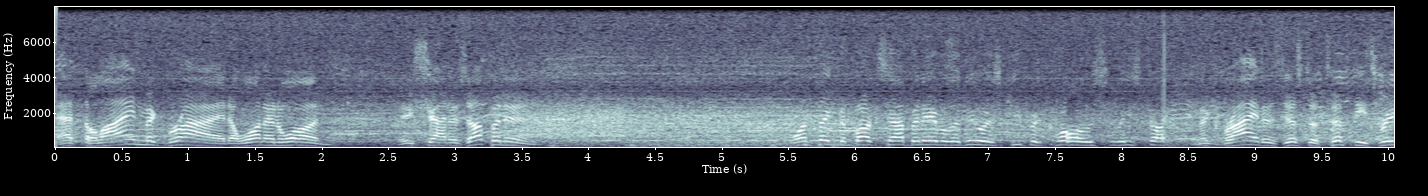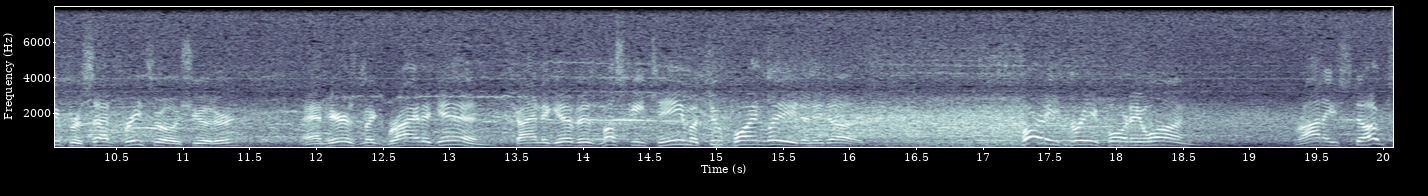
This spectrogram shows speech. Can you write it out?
At the line, McBride, a one and one. His shot is up and in. One thing the Bucks have been able to do is keep it close. At least. McBride is just a 53% free throw shooter. And here's McBride again, trying to give his Muskie team a two-point lead, and he does. 43-41. Ronnie Stokes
